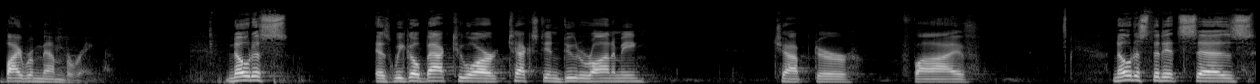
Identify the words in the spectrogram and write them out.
by remembering. Notice as we go back to our text in Deuteronomy chapter 5, notice that it says,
